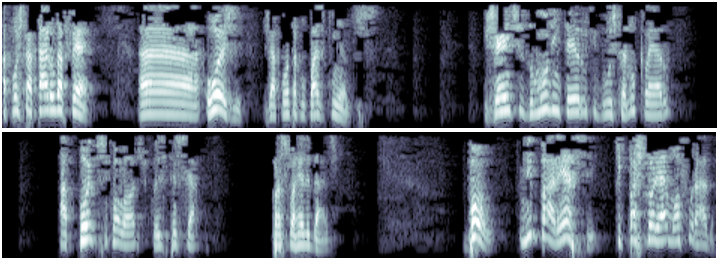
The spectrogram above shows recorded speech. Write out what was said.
apostataram da fé. Ah, hoje, já conta com quase 500. Gente do mundo inteiro que busca no clero apoio psicológico, existencial. para a sua realidade. Bom, me parece que pastorear é uma furada.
